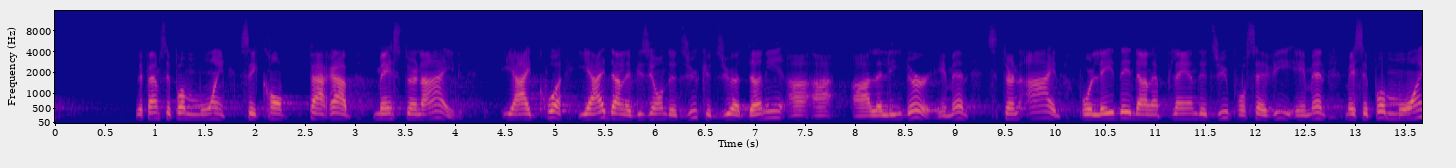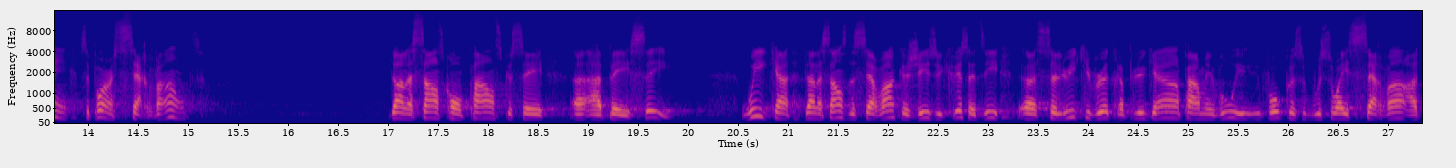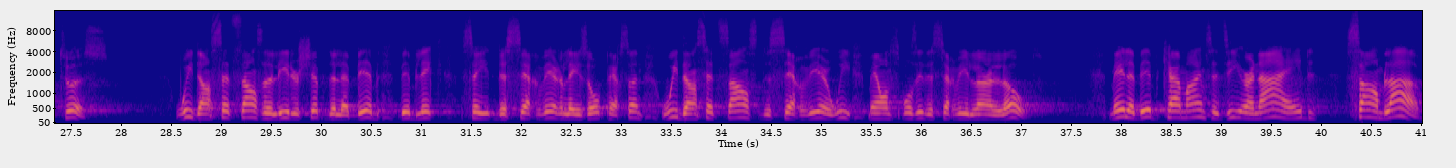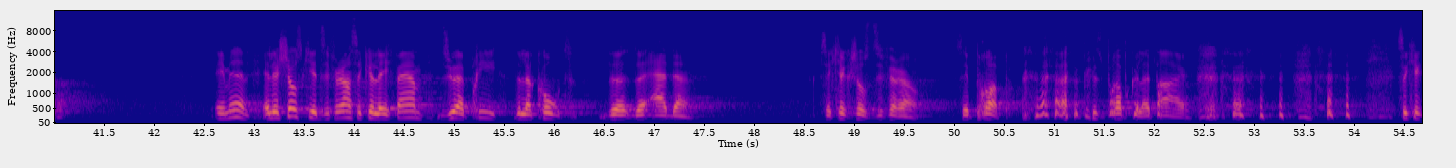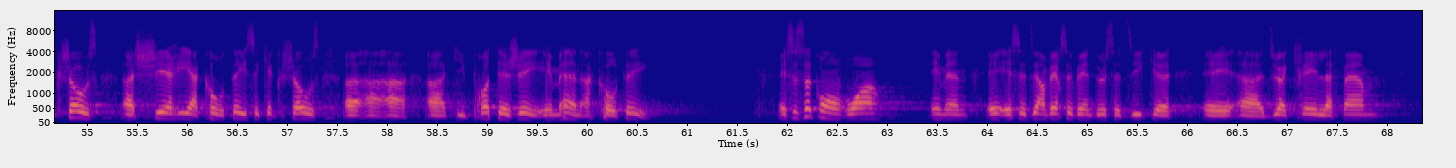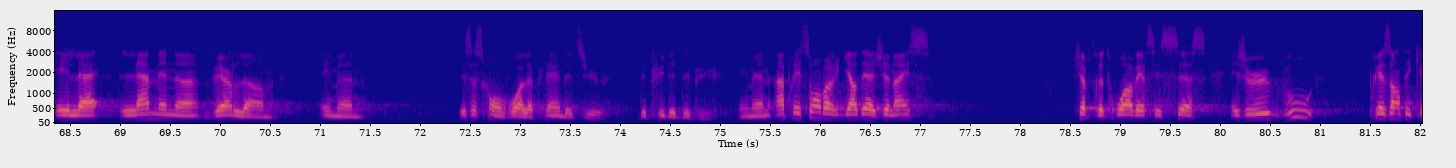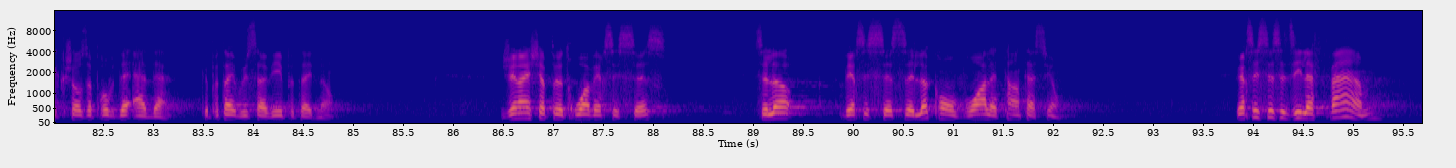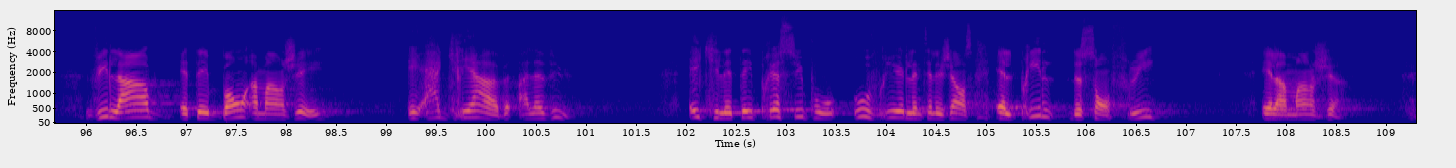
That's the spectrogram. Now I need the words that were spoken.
La femme, ce n'est pas moins, c'est comparable, mais c'est un aide il aide quoi? Il aide dans la vision de Dieu que Dieu a donnée à, à, le leader. Amen. C'est un aide pour l'aider dans le plan de Dieu pour sa vie. Amen. Mais ce n'est pas moins, ce n'est pas un servante. Dans le sens qu'on pense que c'est euh, abaissé. Oui, dans le sens de servant que Jésus-Christ a dit, euh, celui qui veut être plus grand parmi vous, il faut que vous soyez servant à tous. Oui, dans ce sens, le leadership de la Bible biblique, c'est de servir les autres personnes. Oui, dans ce sens, de servir, oui, mais on est supposé de servir l'un l'autre. Mais la Bible, quand même, se dit un aide semblable. Amen. Et la chose qui est différente, c'est que les femmes, Dieu a pris de la côte de, de Adam. C'est quelque chose de différent. C'est propre, plus propre que la terre. c'est quelque chose à chéri à côté, c'est quelque chose qui est protégé, amen, à côté. Et c'est ça qu'on voit, amen. Et, c'est dit en verset 22, c'est dit que euh, Dieu a créé la femme et l'amena vers l'homme, amen. Et c'est ce qu'on voit, le plein de Dieu, depuis le début. Amen. Après ça, on va regarder à Genèse chapitre 3, verset 6. Et je veux vous présenter quelque chose à propos d'Adam, que peut-être vous saviez, peut-être non. Genèse chapitre 3, verset 6. C'est là, verset 6, c'est là qu'on voit la tentation. Verset 6 dit, la femme vit l'arbre était bon à manger et agréable à la vue, et qu'il était précieux pour ouvrir l'intelligence. Elle prit de son fruit elle la mangea.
